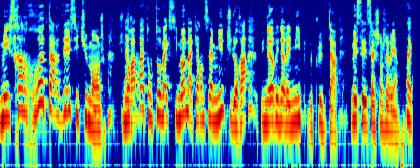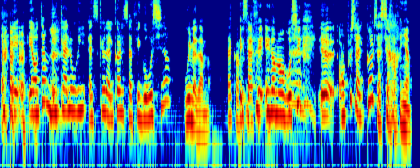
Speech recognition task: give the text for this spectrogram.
mais il sera retardé si tu manges. Tu n'auras pas ton taux maximum à 45 minutes, tu l'auras une heure, une heure et demie plus tard. Mais ça change rien. Ouais. Et, et en termes de calories, est-ce que l'alcool ça fait grossir? Oui, madame. Et ça fait énormément grossir. Euh, en plus, l'alcool, ça sert à rien.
